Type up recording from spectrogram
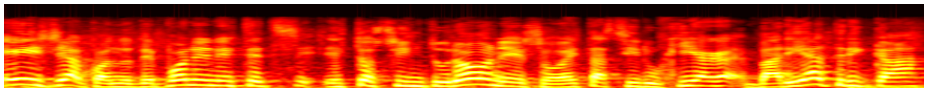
Ella, cuando te ponen este- estos cinturones o esta cirugía bariátrica,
